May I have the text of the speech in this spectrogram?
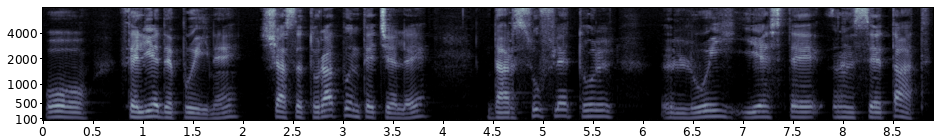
o felie de pâine și a săturat pântecele, dar sufletul lui este însetat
